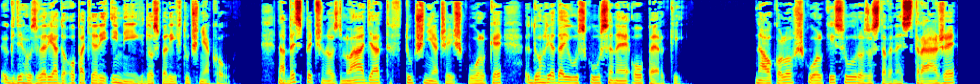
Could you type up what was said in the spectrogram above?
kde ho zveria do opatery iných dospelých tučniakov. Na bezpečnosť mláďat v tučniačej škôlke dohliadajú skúsené operky – Naokolo škôlky sú rozostavené stráže,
